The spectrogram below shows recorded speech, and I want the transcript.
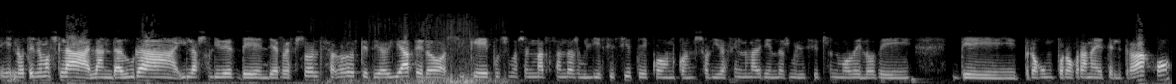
eh, no tenemos la, la andadura y la solidez de, de Repsol, Salvador, que te oía, pero sí que pusimos en marcha en 2017 con consolidación en Madrid en 2018 un modelo de, de pro- un programa de teletrabajo.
